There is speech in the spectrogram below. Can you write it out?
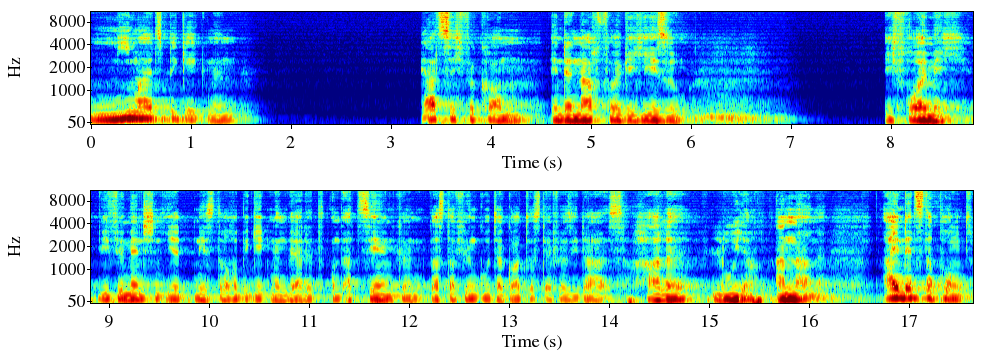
niemals begegnen. Herzlich willkommen in der Nachfolge Jesu. Ich freue mich, wie viele Menschen ihr nächste Woche begegnen werdet und erzählen können, was da für ein guter Gott ist, der für sie da ist. Halleluja. Annahme. Ein letzter Punkt.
